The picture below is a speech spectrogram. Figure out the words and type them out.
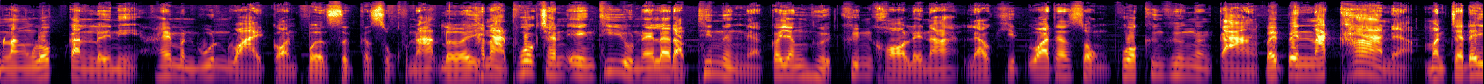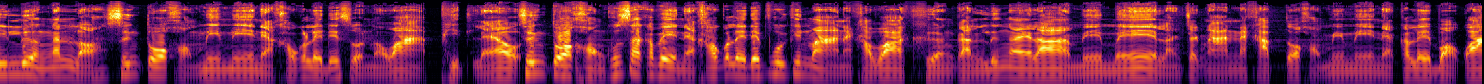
ำลังลบกันเลยนี่ ให้มันวุ่นวายก่อนเปิดศึกกับสุคุนะเลย ขนาดพวกฉันเองที่อยู่ในระดับที่หนึ่งเนี่ยก็ยังหืดขึ้นคอเลยนะ แล้วคิดว่าถ้าส่งพวกครึ่งๆกลางๆ ไปเป็นนักฆ่าเนี่ยมันจะได้เรื่องงั้นเหรอ ซึ่งตัวของเมเมเนี่ยเขาก็เลยได้ส่วนมาว่าผิดแล้ว ซึ่งตัวของคุซากาเบะเนี่ยเขาก็เลยได้พูดขึ้นมานะครับว่าเคืองกันหรือไงล่ะเมเมหลังจากนั้นนะครับตัวของเมเมเนี่ยก็เลยบอกว่า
